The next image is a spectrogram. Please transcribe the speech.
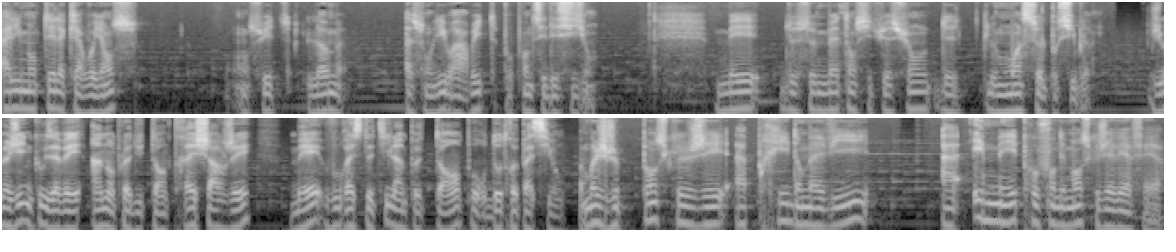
alimenter la clairvoyance. Ensuite, l'homme a son libre arbitre pour prendre ses décisions. Mais de se mettre en situation d'être le moins seul possible. J'imagine que vous avez un emploi du temps très chargé, mais vous reste-t-il un peu de temps pour d'autres passions? Moi, je pense que j'ai appris dans ma vie à aimer profondément ce que j'avais à faire.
